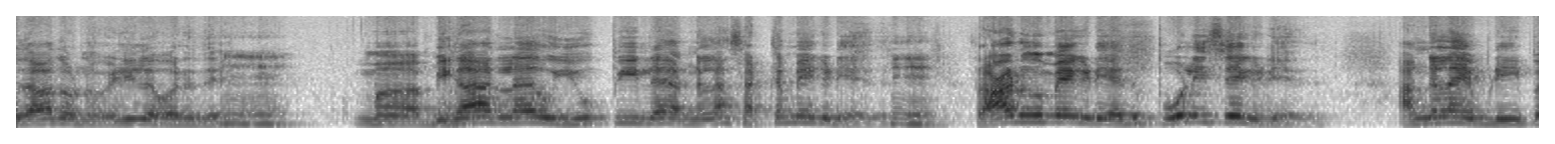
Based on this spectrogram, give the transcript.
ஏதாவது ஒன்று வெளியில் வருது. பீகார்ல யூபியில் அங்கெல்லாம் சட்டமே கிடையாது. இராணுவமே கிடையாது. போலீஸே கிடையாது. அங்கெல்லாம் எப்படி இப்போ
